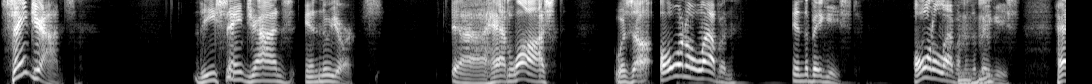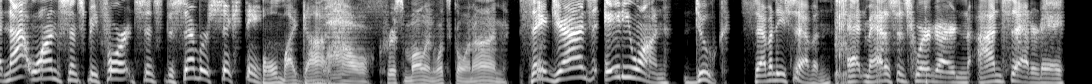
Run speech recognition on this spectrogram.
St. John's, the St. John's in New York, uh, had lost, was uh, 0 and 11 in the Big East. 0 and 11 in the Big East. Had not won since before since December 16th. oh my god! wow, Chris Mullin, what's going on? St. John's 81, Duke 77 at Madison Square Garden on Saturday.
